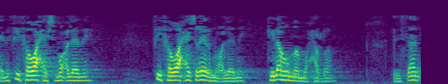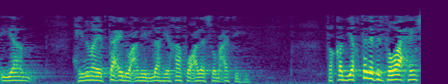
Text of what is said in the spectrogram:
يعني في فواحش معلنة في فواحش غير معلنة كلاهما محرم. الإنسان أيام حينما يبتعد عن الله يخاف على سمعته. فقد يقترف الفواحش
